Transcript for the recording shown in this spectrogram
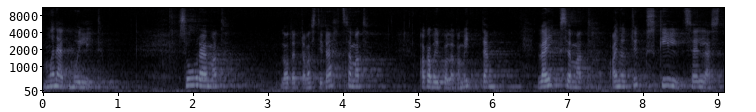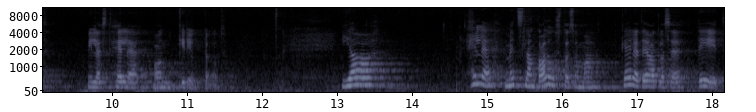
mõned mullid, suuremad, loodetavasti tähtsamad, aga võib-olla ka mitte, väiksemad, ainult üks kild sellest, millest Hele on kirjutanud. ja Helle Metslang alustas oma keeleteadlase teed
